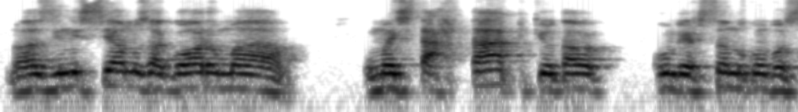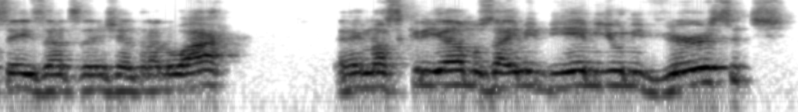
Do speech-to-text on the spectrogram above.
Nós iniciamos agora uma, uma startup que eu estava conversando com vocês antes da gente entrar no ar. É, nós criamos a MBM University.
